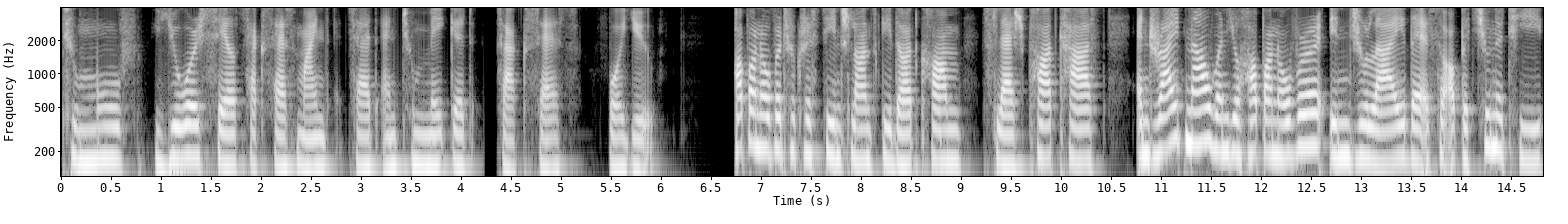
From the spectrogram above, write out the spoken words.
to move your sales success mindset and to make it success for you. Hop on over to christineschlonski.com slash podcast. And right now, when you hop on over in July, there is an opportunity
